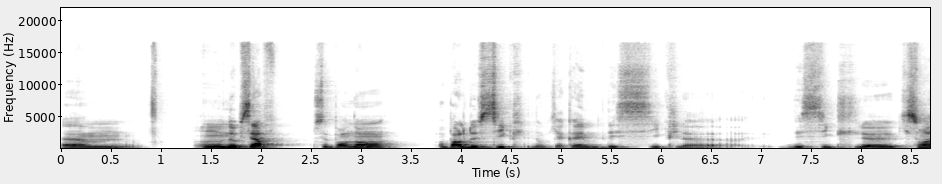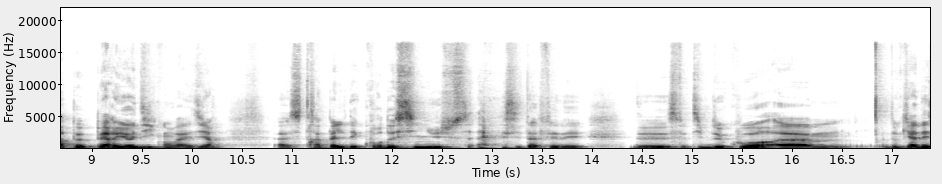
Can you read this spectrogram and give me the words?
on observe cependant, on parle de cycle, donc il y a quand même des cycles des cycles euh, qui sont un peu périodiques, on va dire. Euh, si tu te rappelles des cours de sinus, si tu as fait des, de ce type de cours. Euh, donc il y a des,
